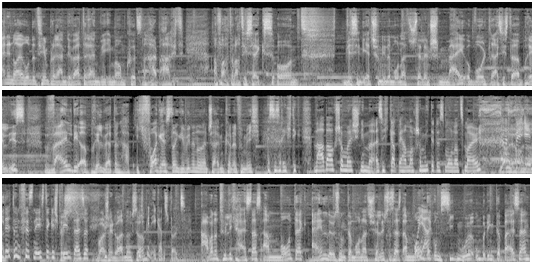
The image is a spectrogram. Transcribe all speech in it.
Eine neue Runde Timpel reimt die Wörter rein, wie immer um kurz nach halb acht auf 88.6 und wir sind jetzt schon in der Monatschallenge Mai, obwohl 30. April ist, weil die Aprilwertung habe ich vorgestern gewinnen und entscheiden können für mich. Es ist richtig. War aber auch schon mal schlimmer. Also ich glaube, wir haben auch schon Mitte des Monats mal Ja, ja, beendet und fürs nächste gespielt. Das Also war schon in Ordnung so. ich bin eh ganz stolz. Aber natürlich heißt das am Montag Einlösung der Monatschallenge. Das heißt, am Oh ja. Montag um 7 Uhr unbedingt dabei sein.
